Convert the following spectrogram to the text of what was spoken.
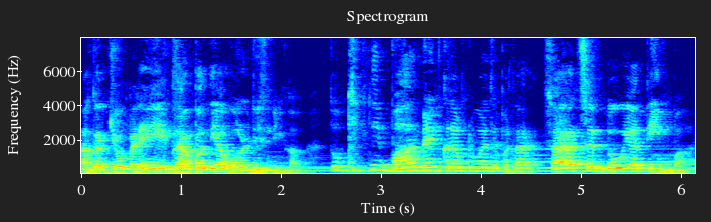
अगर जो मैंने ये एग्ज़ाम्पल दिया वर्ल्ड डिज्नी का तो कितनी बार बैंक करप्ट हुए थे, पता है? शायद से दो या तीन बार।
